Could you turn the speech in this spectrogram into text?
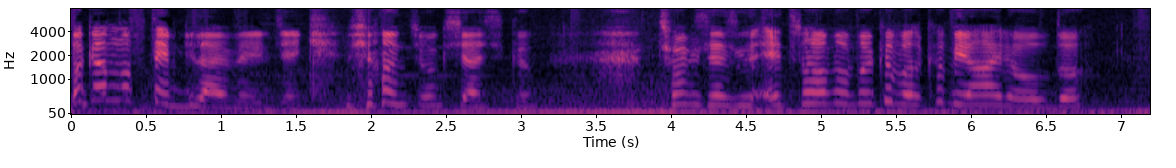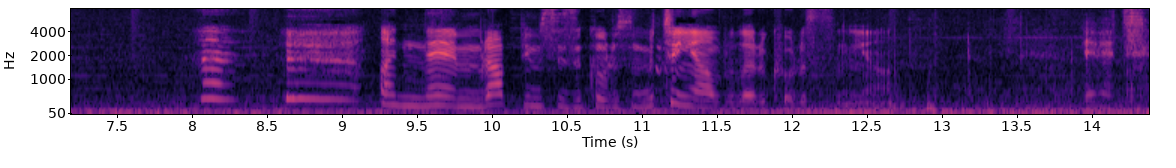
Bakalım nasıl tepkiler verecek. Şu an çok şaşkın. Çok şaşkın. Etrafa baka baka bir hal oldu. Annem, Rabbim sizi korusun. Bütün yavruları korusun ya. Evet.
